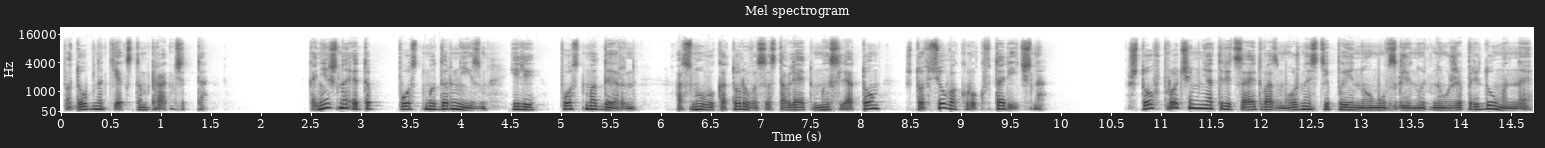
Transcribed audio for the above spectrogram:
подобно текстам Пратчетта. Конечно, это постмодернизм или постмодерн, основу которого составляет мысль о том, что все вокруг вторично. Что, впрочем, не отрицает возможности по-иному взглянуть на уже придуманное,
